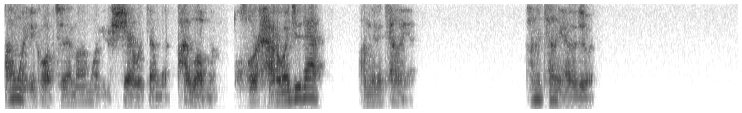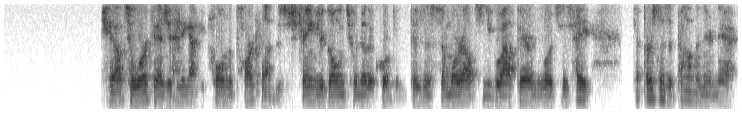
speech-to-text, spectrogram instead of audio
I want you to go up to them. I want you to share with them that I love them. Lord, how do I do that? I'm going to tell you. I'm going to tell you how to do it. Head out to work, and as you're heading out, you pull in the parking lot. There's a stranger going to another corporate business somewhere else, and you go out there, and the Lord says, Hey, that person has a problem in their neck.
